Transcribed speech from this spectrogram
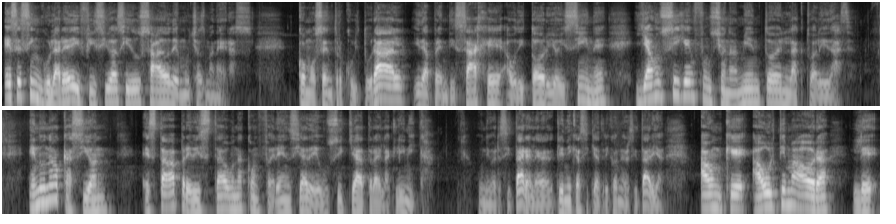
ese singular edificio ha sido usado de muchas maneras como centro cultural y de aprendizaje, auditorio y cine, y aún sigue en funcionamiento en la actualidad. En una ocasión estaba prevista una conferencia de un psiquiatra de la clínica universitaria, la clínica psiquiátrica universitaria, aunque a última hora le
